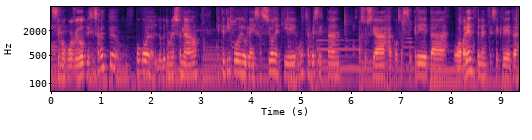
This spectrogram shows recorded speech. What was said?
se me ocurrió precisamente un poco lo que tú mencionabas, este tipo de organizaciones que muchas veces están asociadas a cosas secretas o aparentemente secretas.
